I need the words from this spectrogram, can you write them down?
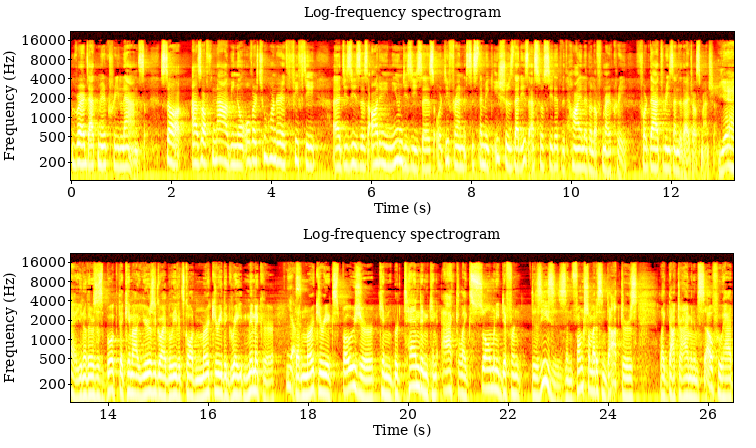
where that mercury lands. So, as of now, we know over 250 uh, diseases, autoimmune diseases, or different systemic issues that is associated with high level of mercury for that reason that I just mentioned. Yeah, you know, there's this book that came out years ago, I believe it's called Mercury the Great Mimicker. Yes. That mercury exposure can pretend and can act like so many different diseases. And functional medicine doctors, like Dr. Hyman himself, who had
